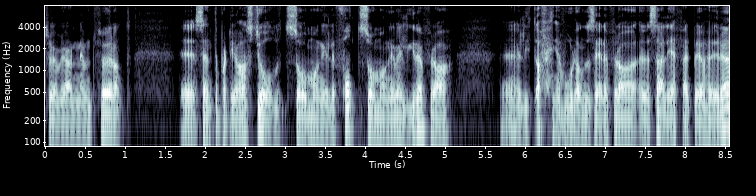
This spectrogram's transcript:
tror jeg vi har nevnt før, at Senterpartiet har stjålet så mange, eller fått så mange velgere fra eh, litt avhengig av hvordan du ser det, fra eh, særlig Frp og Høyre,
